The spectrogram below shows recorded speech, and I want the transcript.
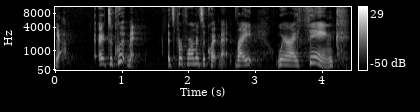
Yeah. It's equipment. It's performance equipment, right? Where I think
